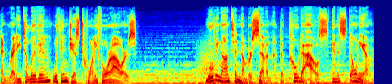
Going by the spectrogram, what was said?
and ready to live in within just 24 hours. Moving on to number 7, the Koda House in Estonia.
